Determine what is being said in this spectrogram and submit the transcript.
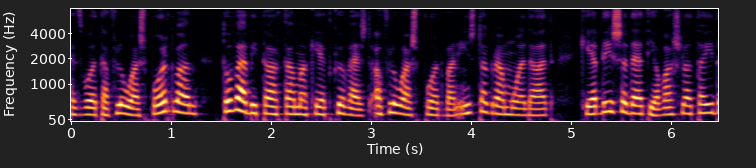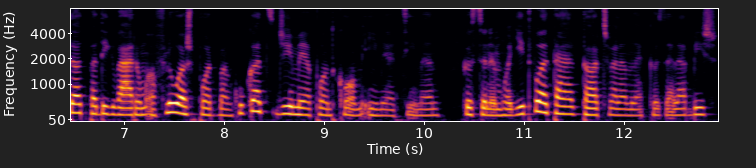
Ez volt a Flow a Sportban, további tartalmakért kövesd a Flow a Sportban Instagram oldalt, kérdésedet, javaslataidat pedig várom a flowasportban kukacgmail.com e-mail címen. Köszönöm, hogy itt voltál, tarts velem legközelebb is,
